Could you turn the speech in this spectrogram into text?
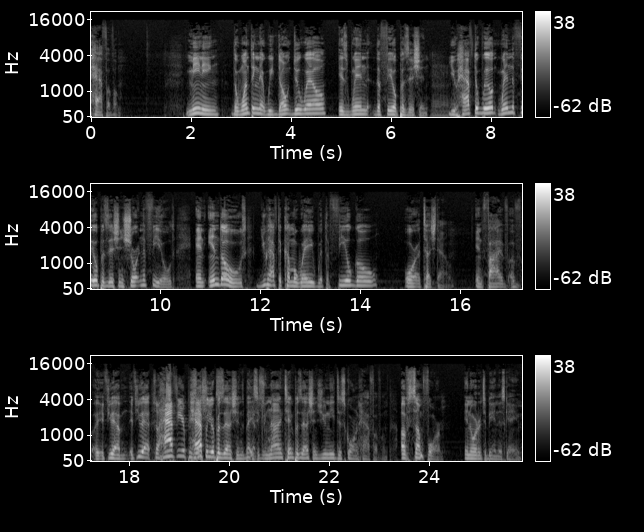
half of them. Meaning, the one thing that we don't do well is win the field position. Mm. You have to win the field position, shorten the field, and in those, you have to come away with a field goal or a touchdown. In five of, if you have, if you have So half of your possessions, half of your possessions, basically score. nine, ten possessions, you need to score on half of them of some form in order to be in this game.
